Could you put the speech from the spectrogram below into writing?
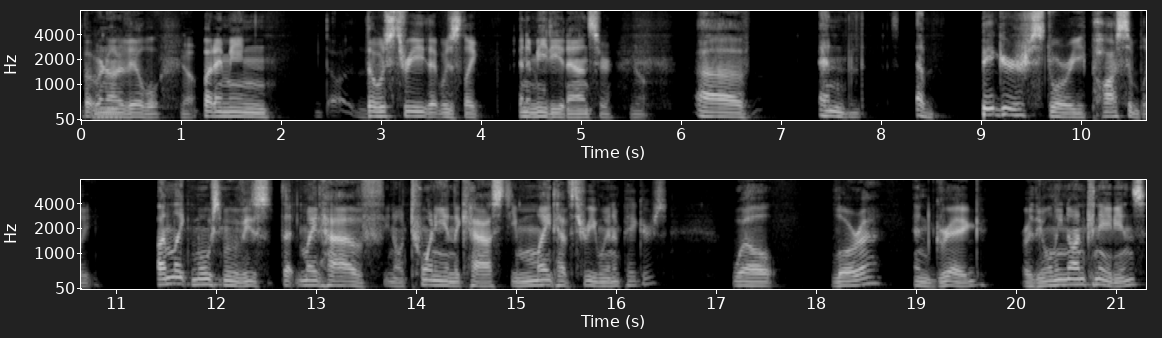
but we're not available. Yeah. But I mean, th- those three, that was like an immediate answer. Yeah. Uh, and a bigger story, possibly. Unlike most movies that might have, you know, 20 in the cast, you might have three Winnipeggers. Well, Laura and Greg are the only non Canadians.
